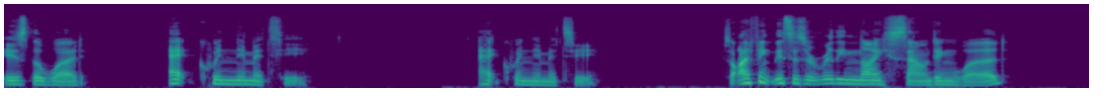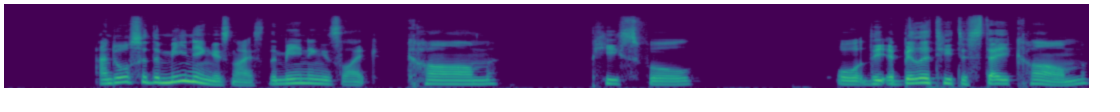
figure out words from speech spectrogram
is the word equanimity. Equanimity. So I think this is a really nice sounding word. And also the meaning is nice. The meaning is like calm, peaceful, or the ability to stay calm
